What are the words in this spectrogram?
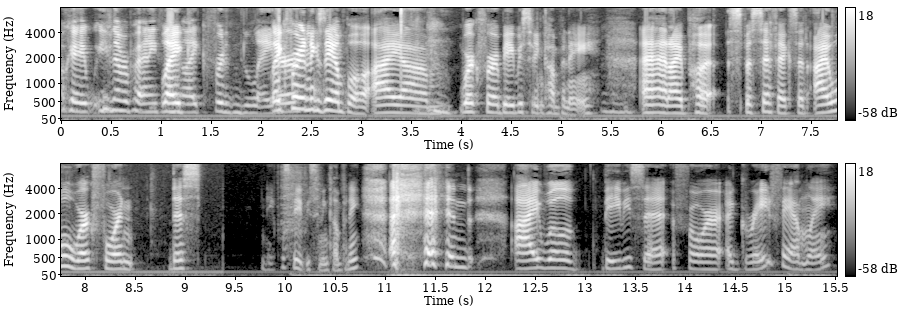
okay, you've never put anything Like- like, for later. Like for an example, I um, work for a babysitting company, Mm-hmm. and I put specifics that I will work for this Babysitting company, and I will babysit for a great family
